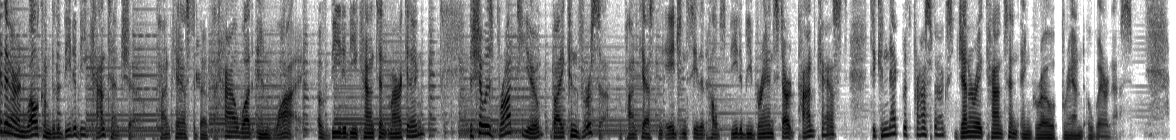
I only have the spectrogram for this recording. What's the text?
Hey there, and welcome to the B2B Content Show, a podcast about the how, what, and why of B2B content marketing. The show is brought to you by Connversa, a podcasting agency that helps B2B brands start podcasts to connect with prospects, generate content, and grow brand awareness.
